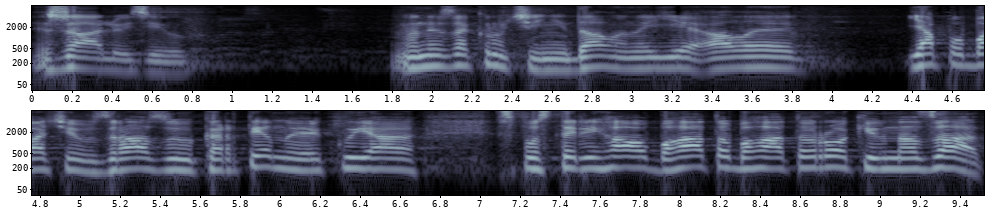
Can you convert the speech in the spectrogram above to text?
жалюзів. Вони закручені, да, вони є, але я побачив зразу картину, яку я спостерігав багато-багато років назад.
